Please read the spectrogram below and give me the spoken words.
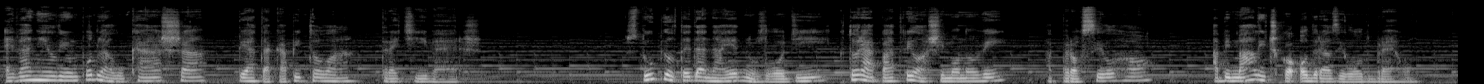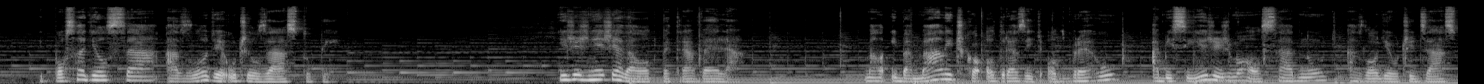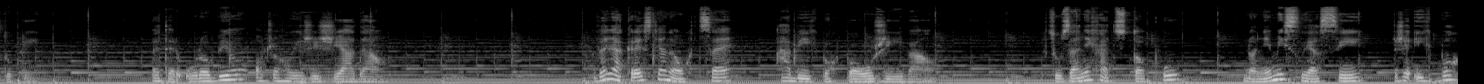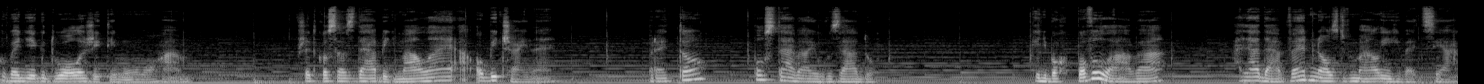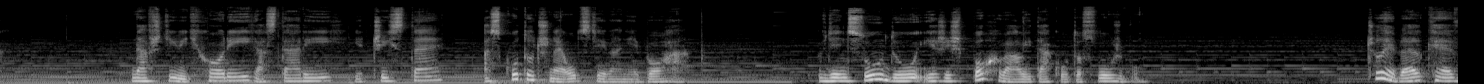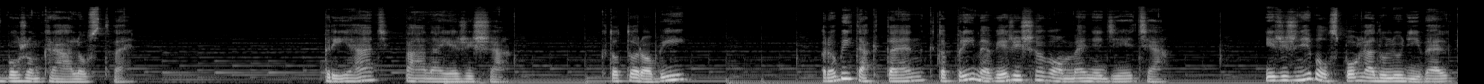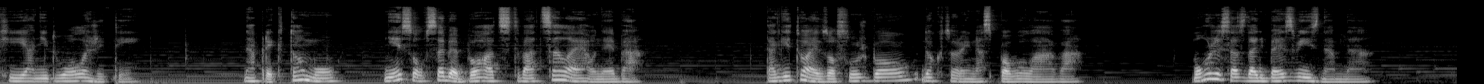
Evangelium podľa Lukáša, 5. kapitola, 3. verš. Vstúpil teda na jednu z lodí, ktorá patrila Šimonovi a prosil ho, aby máličko odrazil od brehu. I posadil sa a z lode učil zástupy. Ježiš nežiadal od Petra veľa. Mal iba máličko odraziť od brehu, aby si Ježiš mohol sadnúť a z lode učiť zástupy. Peter urobil, o čo ho Ježiš žiadal. Veľa kresťanov chce, aby ich Boh používal. Chcú zanechať stopu, no nemyslia si, že ich Boh vedie k dôležitým úlohám. Všetko sa zdá byť malé a obyčajné. Preto postávajú vzadu. Keď Boh povoláva, hľadá vernosť v malých veciach. Navštíviť chorých a starých je čisté a skutočné uctievanie Boha. V deň súdu Ježiš pochváli takúto službu. Čo je veľké v Božom kráľovstve? Prijať pána Ježiša. Kto to robí? Robí tak ten, kto príjme v Ježišovom mene dieťa. Ježiš nebol z pohľadu ľudí veľký ani dôležitý Napriek tomu niesol v sebe bohatstva celého neba. Tak je to aj so službou, do ktorej nás povoláva. Môže sa zdať bezvýznamná,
